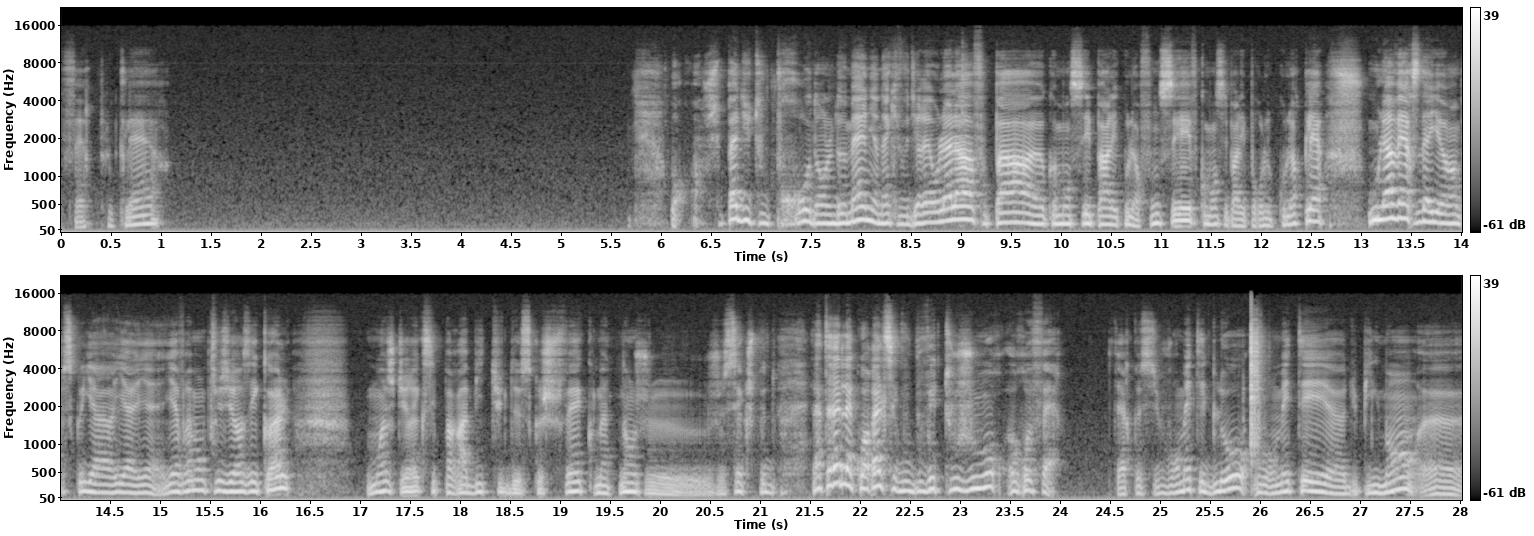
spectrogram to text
faire plus clair. Bon, je suis pas du tout pro dans le domaine. Il y en a qui vous diraient oh là là, faut pas euh, commencer par les couleurs foncées, faut commencer par les couleurs claires, ou l'inverse d'ailleurs, hein, parce qu'il y a, vraiment plusieurs écoles. Moi, je dirais que c'est par habitude de ce que je fais que maintenant je, sais que je peux. L'intérêt de l'aquarelle, c'est que vous pouvez toujours refaire. C'est-à-dire que si vous remettez de l'eau, vous remettez euh, du pigment, euh,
